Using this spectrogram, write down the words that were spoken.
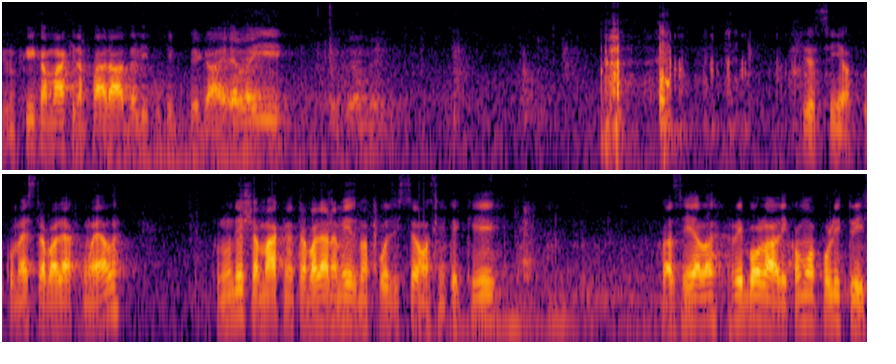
Eu não fiquei com a máquina parada ali, tu tem que pegar ela e. E assim, ó, tu começa a trabalhar com ela. Tu não deixa a máquina trabalhar na mesma posição, assim, tem que fazer ela rebolar ali, como uma politriz.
